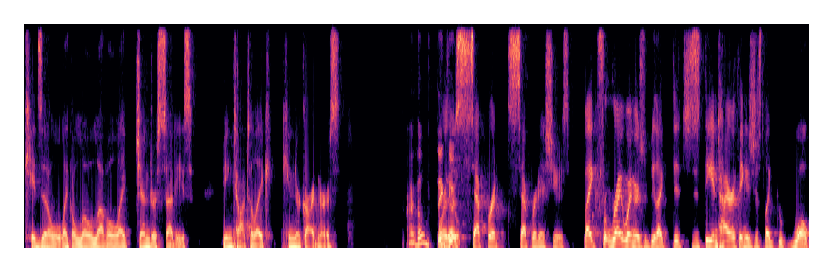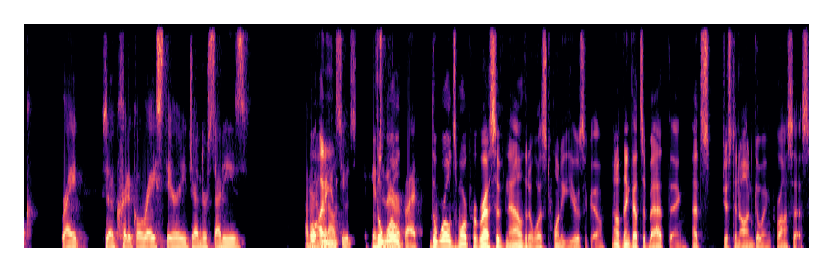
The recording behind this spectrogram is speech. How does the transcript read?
kids at a, like a low level, like gender studies being taught to like kindergartners? I don't think or those separate separate issues. Like right wingers would be like, it's just, the entire thing is just like woke, right? So critical race theory, gender studies, I don't well, know what I mean, else you would stick the world, there, but the world's more progressive now than it was 20 years ago. I don't think that's a bad thing. That's just an ongoing process.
